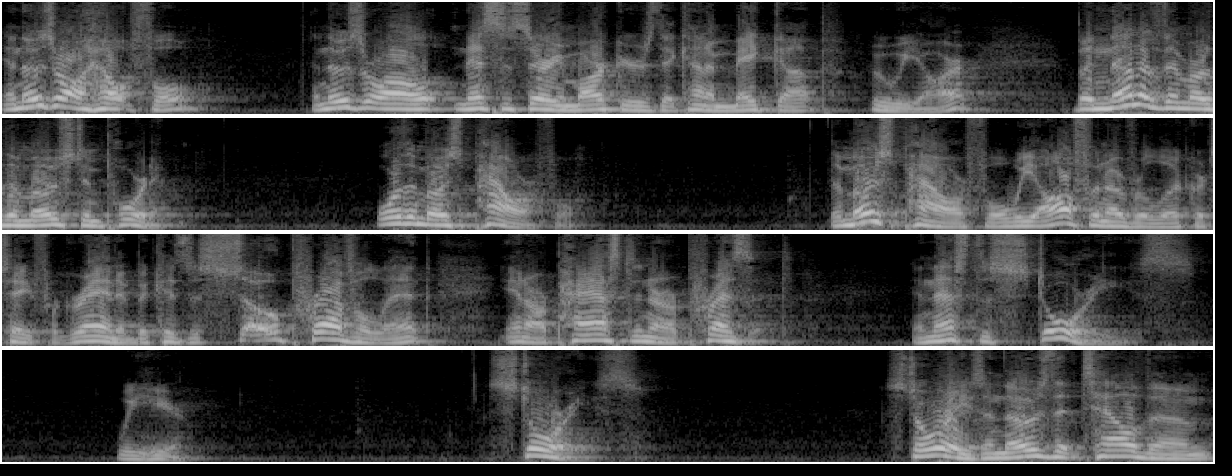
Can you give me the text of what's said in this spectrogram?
And those are all helpful and those are all necessary markers that kind of make up who we are, but none of them are the most important or the most powerful. The most powerful we often overlook or take for granted because it's so prevalent in our past and our present, and that's the stories we hear. Stories. Stories, and those that tell them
